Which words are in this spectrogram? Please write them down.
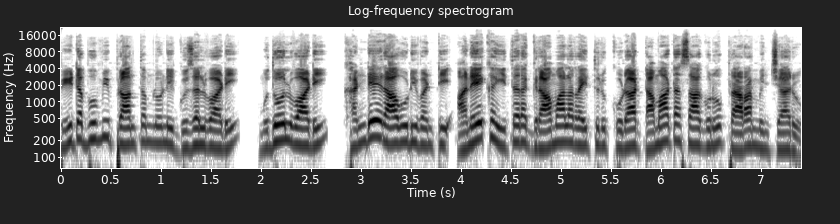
పీఠభూమి ప్రాంతంలోని గుజల్వాడి ముదోల్వాడి ఖండే రావుడి వంటి అనేక ఇతర గ్రామాల రైతులు కూడా టమాటా సాగును ప్రారంభించారు.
